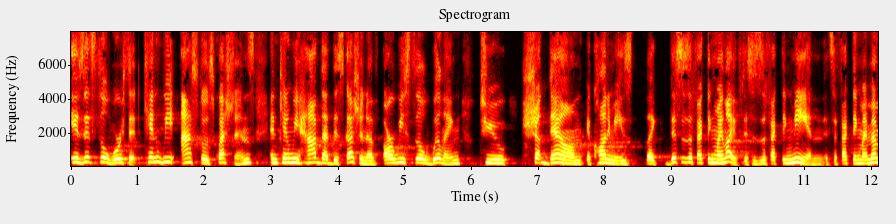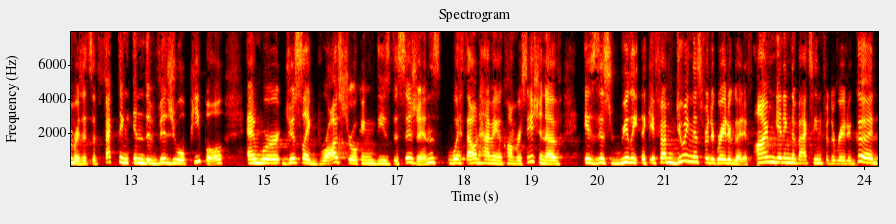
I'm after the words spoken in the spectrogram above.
Is it still worth it? Can we ask those questions and can we have that discussion of are we still willing to shut down economies like this is affecting my life. This is affecting me and it's affecting my members. It's affecting individual people. And we're just like broad stroking these decisions without having a conversation of is this really like if i'm doing this for the greater good if i'm getting the vaccine for the greater good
